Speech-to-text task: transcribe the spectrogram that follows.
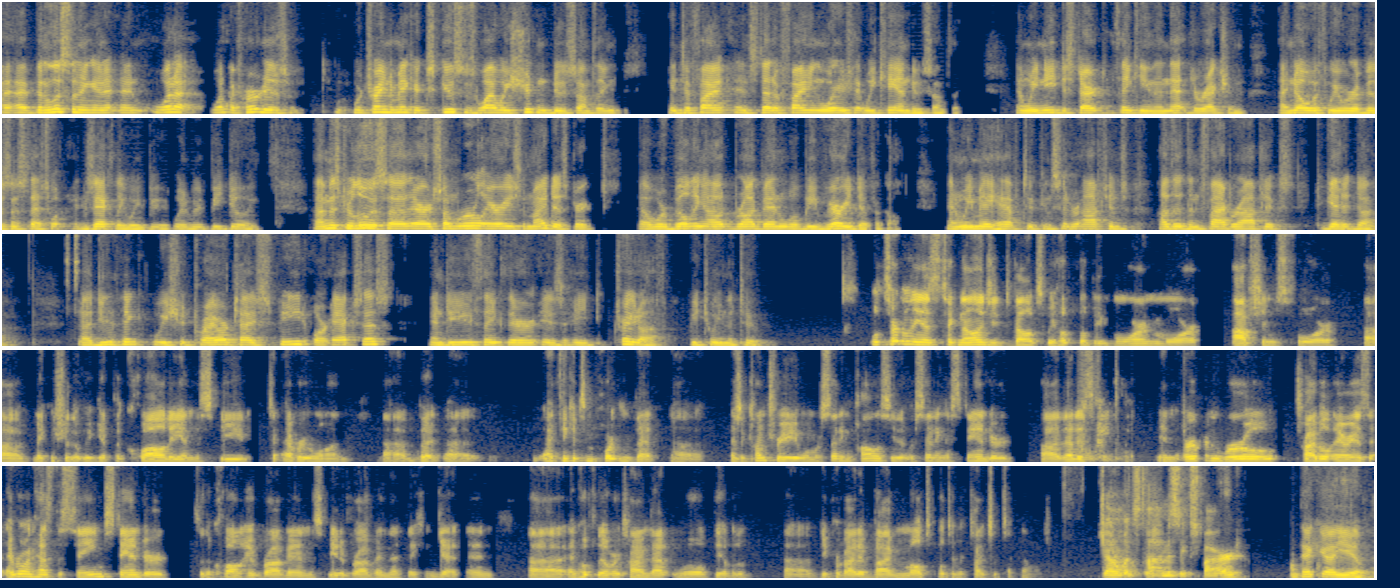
I, I've been listening and, and what I, what I've heard is we're trying to make excuses why we shouldn't do something and to find, instead of finding ways that we can do something. And we need to start thinking in that direction. I know if we were a business, that's what exactly we'd be, we would be doing. Uh, Mr. Lewis, uh, there are some rural areas in my district uh, where building out broadband will be very difficult. And we may have to consider options other than fiber optics to get it done. Uh, do you think we should prioritize speed or access? And do you think there is a trade-off between the two? Well, certainly as technology develops, we hope there'll be more and more options for uh, making sure that we get the quality and the speed to everyone. Uh, but uh, I think it's important that uh, as a country, when we're setting policy, that we're setting a standard uh, that is in urban, rural, tribal areas, that everyone has the same standard for the quality of broadband, the speed of broadband that they can get. And, uh, and hopefully over time that will be able to be provided by multiple different types of technology. Gentleman's time has expired. Thank you, I yield.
